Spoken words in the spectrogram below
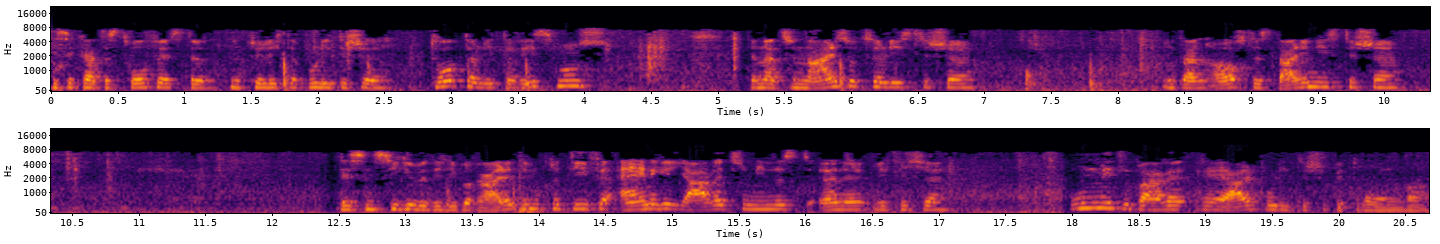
Diese Katastrophe ist der, natürlich der politische Totalitarismus, der nationalsozialistische und dann auch der stalinistische, dessen Sieg über die liberale Demokratie für einige Jahre zumindest eine wirkliche unmittelbare realpolitische Bedrohung war.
